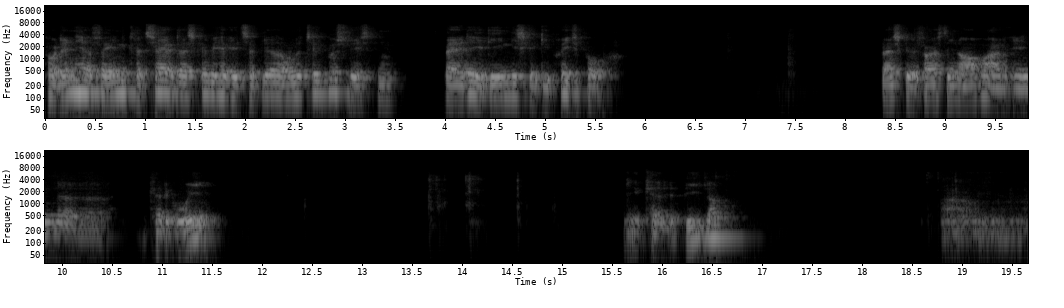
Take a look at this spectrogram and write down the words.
På den her fane kriterie, der skal vi have etableret under tilbudslisten, hvad er det, I egentlig skal give pris på. Der skal vi først ind og oprette en øh, kategori. Vi kan kalde det biler. Um,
